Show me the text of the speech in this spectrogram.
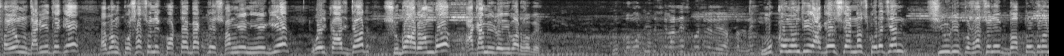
স্বয়ং দাঁড়িয়ে থেকে এবং প্রশাসনিক কর্তা ব্যক্তির সঙ্গে নিয়ে গিয়ে ওই কাজটার শুভারম্ভ আগামী রবিবার হবে। মুখ্যমন্ত্রী তো শিলান্যাস করেছিলেন এই রাস্তাটা নাকি? মুখ্যমন্ত্রী আগেও শিলান্যাস করেছেন সিউড়ি প্রশাসনিক দপ্তর যখন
